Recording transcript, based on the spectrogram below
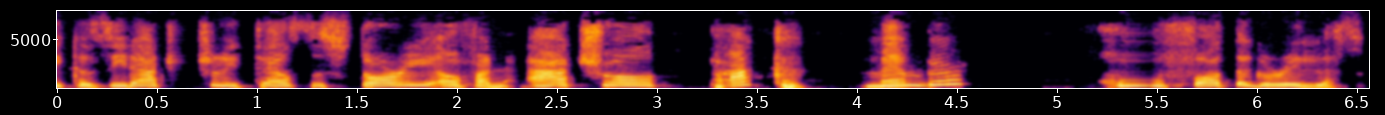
because it actually tells the story of an actual PAC member who fought the guerrillas.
